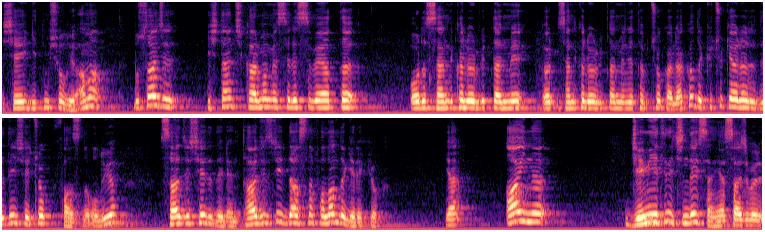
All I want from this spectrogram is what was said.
şey gitmiş oluyor. Ama bu sadece işten çıkarma meselesi veyahut da orada sendikal örgütlenme sendikal örgütlenmeyle tabii çok alakalı da küçük yerlerde dediğin şey çok fazla oluyor. Sadece şey de değil yani tacizci iddiasına falan da gerek yok. Yani aynı cemiyetin içindeysen ya sadece böyle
